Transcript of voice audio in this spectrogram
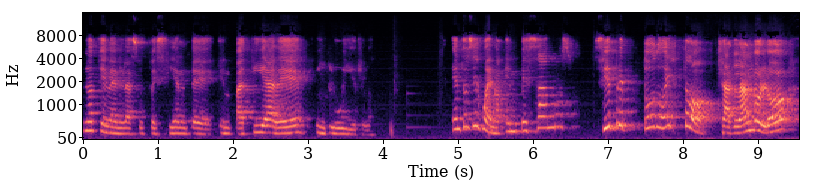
no tienen la suficiente empatía de incluirlo. Entonces, bueno, empezamos siempre todo esto charlándolo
